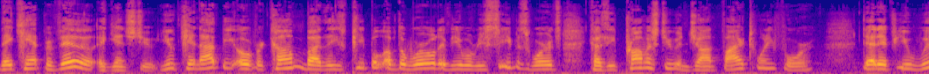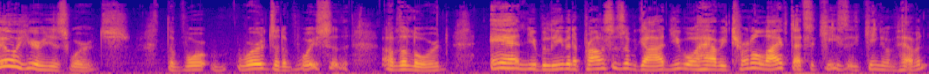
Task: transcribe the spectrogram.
they can't prevail against you. You cannot be overcome by these people of the world if you will receive his words because he promised you in John 5:24 that if you will hear his words, the vo- words of the voice of the, of the Lord, and you believe in the promises of God, you will have eternal life. That's the keys to the kingdom of heaven.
